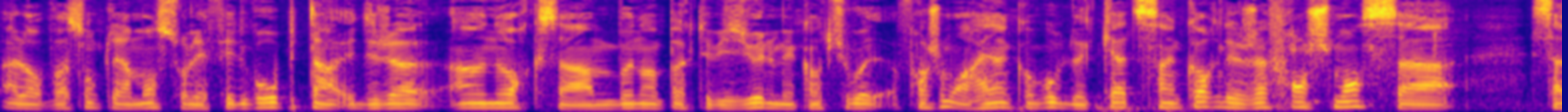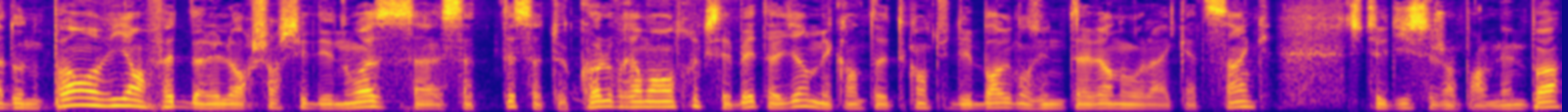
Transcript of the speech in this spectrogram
Alors, de toute façon, clairement, sur l'effet de groupe, déjà, un orc, ça a un bon impact visuel, mais quand tu vois, franchement, rien qu'en groupe de 4-5 orcs, déjà, franchement, ça, ça donne pas envie, en fait, d'aller leur chercher des noises. Ça, te- colle vraiment un truc, c'est bête à dire, mais quand, tu débarques dans une taverne, voilà, à 4-5, tu te dis, j'en parle même pas.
